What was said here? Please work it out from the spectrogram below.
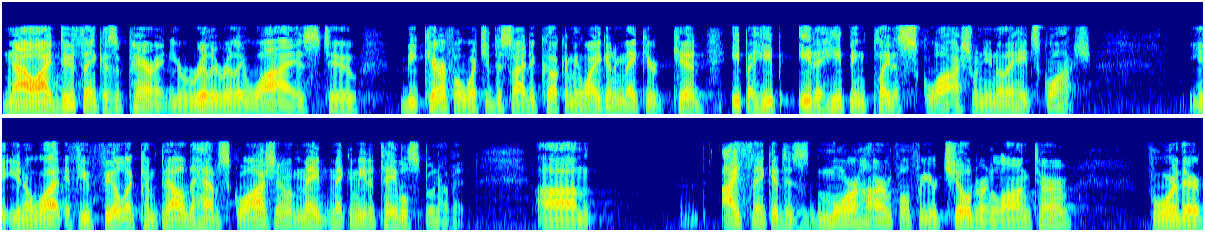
Now, I do think as a parent, you're really, really wise to be careful what you decide to cook. I mean, why are you going to make your kid eat a, heap, eat a heaping plate of squash when you know they hate squash? You, you know what? If you feel like compelled to have squash, you know, make, make them eat a tablespoon of it. Um, I think it is more harmful for your children long term for their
